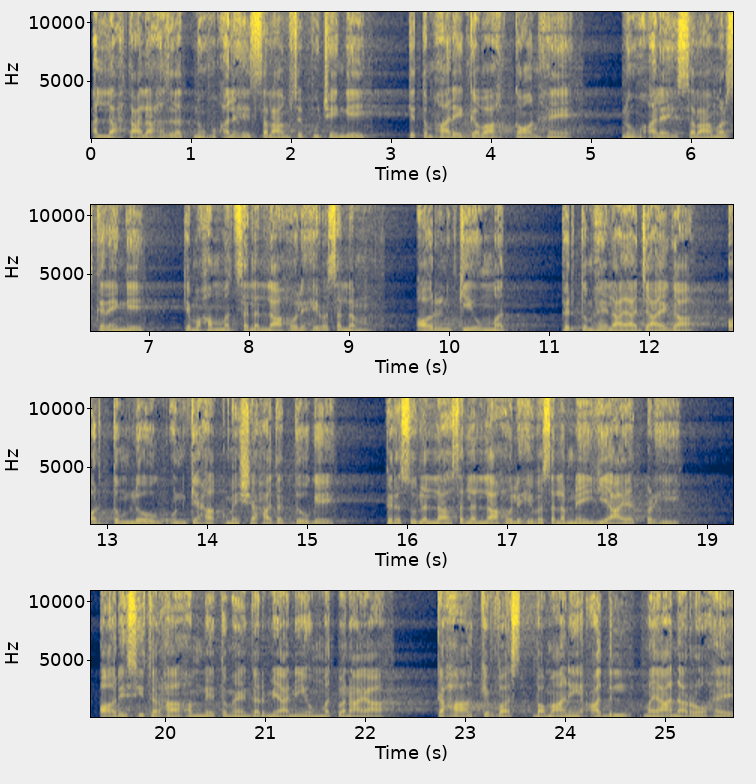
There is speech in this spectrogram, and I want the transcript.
اللہ تعالی حضرت نوح علیہ السلام سے پوچھیں گے کہ تمہارے گواہ کون ہیں؟ نوح علیہ السلام عرض کریں گے کہ محمد صلی اللہ علیہ وسلم اور ان کی امت پھر تمہیں لایا جائے گا اور تم لوگ ان کے حق میں شہادت دو گے۔ پھر رسول اللہ صلی اللہ علیہ وسلم نے یہ آیت پڑھی، اور اسی طرح ہم نے تمہیں درمیانی امت بنایا، کہا کہ وسط بمان عدل میانہ رو ہے،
